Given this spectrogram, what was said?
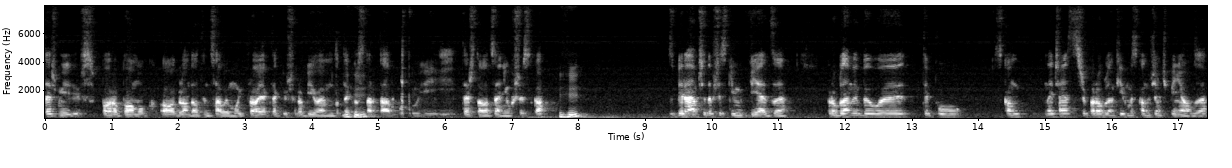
też mi sporo pomógł, oglądał ten cały mój projekt, jak już robiłem do tego startupu i, i, też to ocenił wszystko. Zbierałem przede wszystkim wiedzę. Problemy były typu skąd najczęstszy problem firmy skąd wziąć pieniądze,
